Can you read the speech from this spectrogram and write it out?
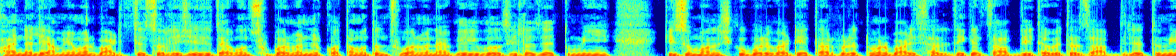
ফাইনালি আমি আমার বাড়িতে চলে এসেছি। তো এখন সুপারম্যানের কথা মতন সুপারম্যান আমাকে কি বলছিল যে, তুমি কিছু মানুষকে উপরে পাঠিয়ে তারপরে তোমার বাড়ির সাথে থেকে জাপ দিতে হবে। তো জাপ দিলে তুমি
